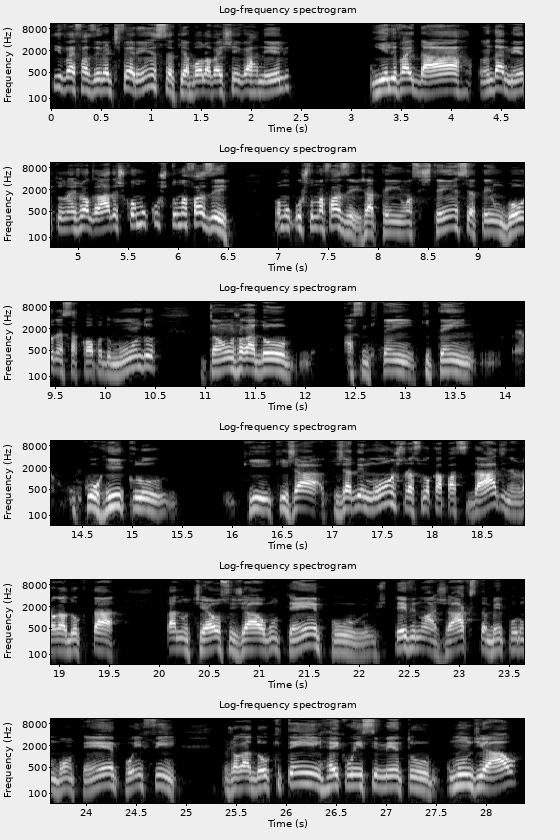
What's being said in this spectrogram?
que vai fazer a diferença, que a bola vai chegar nele e ele vai dar andamento nas jogadas como costuma fazer. Como costuma fazer. Já tem uma assistência, tem um gol nessa Copa do Mundo. Então, um jogador assim que tem que tem é, um currículo que, que, já, que já demonstra a sua capacidade, né? Um jogador que está tá no Chelsea já há algum tempo, esteve no Ajax também por um bom tempo, enfim, um jogador que tem reconhecimento mundial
